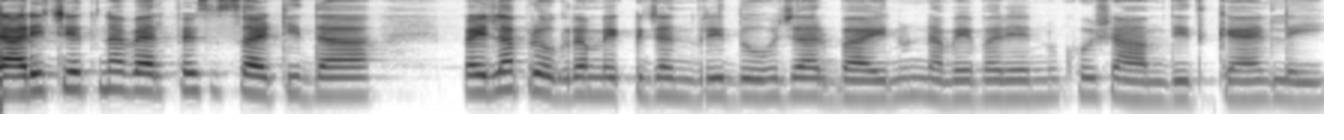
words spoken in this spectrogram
ਨਾਰੀ ਚੇਤਨਾ ਵੈਲਫੇਅਰ ਸੁਸਾਇਟੀ ਦਾ ਪਹਿਲਾ ਪ੍ਰੋਗਰਾਮ 1 ਜਨਵਰੀ 2022 ਨੂੰ ਨਵੇਂ ਵਰ੍ਹੇ ਨੂੰ ਖੁਸ਼ ਆਮਦੀਦ ਕਹਿਣ ਲਈ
